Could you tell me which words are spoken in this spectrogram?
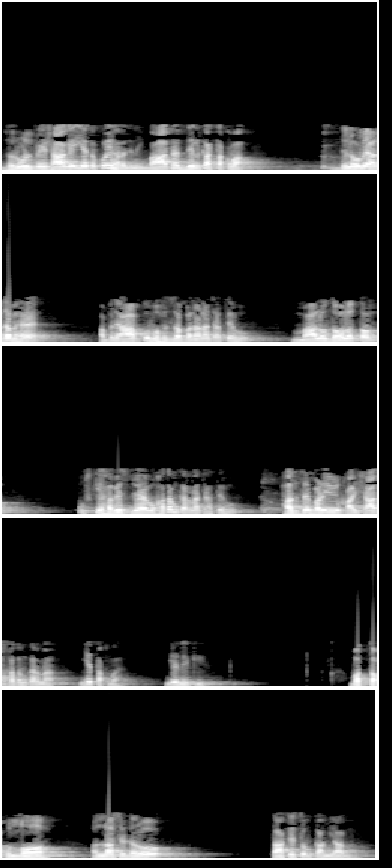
ضرورت پیش آ گئی ہے تو کوئی حرج نہیں۔ بات ہے دل کا تقوا دلوں میں ادب ہے۔ اپنے آپ کو مہذب بنانا چاہتے ہو۔ مال و دولت اور اس کی حوث جو ہے وہ ختم کرنا چاہتے ہو۔ حد سے بڑی ہوئی خواہشات ختم کرنا یہ تقوی ہے، یہ نیکی ہے۔ وط اللہ اللہ سے ڈرو تاکہ تم کامیاب ہو۔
